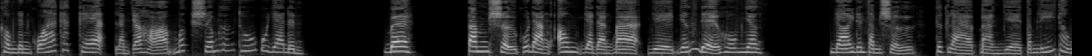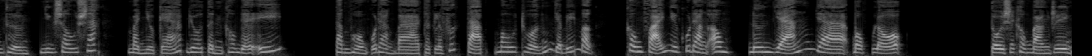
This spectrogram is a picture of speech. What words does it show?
không nên quá khắc khe làm cho họ mất sớm hứng thú của gia đình. B. Tâm sự của đàn ông và đàn bà về vấn đề hôn nhân. Nói đến tâm sự, tức là bàn về tâm lý thông thường nhưng sâu sắc mà nhiều kẻ vô tình không để ý. Tâm hồn của đàn bà thật là phức tạp, mâu thuẫn và bí mật, không phải như của đàn ông, đơn giản và bộc lộ. Tôi sẽ không bàn riêng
